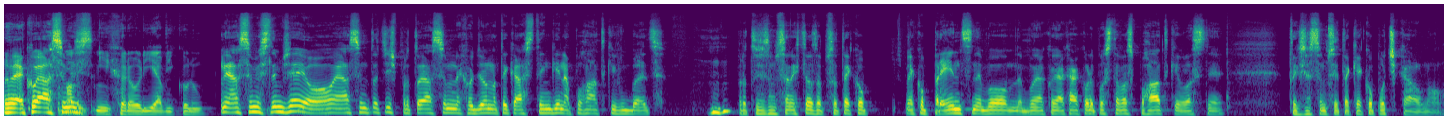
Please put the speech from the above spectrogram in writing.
No, jako já si myslím, rolí a výkonů. Já si myslím, že jo. Já jsem totiž, proto já jsem nechodil na ty castingy, na pohádky vůbec. Protože jsem se nechtěl zapsat jako, jako princ nebo, nebo jako jakákoliv postava z pohádky vlastně. Takže jsem si tak jako počkal, no.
